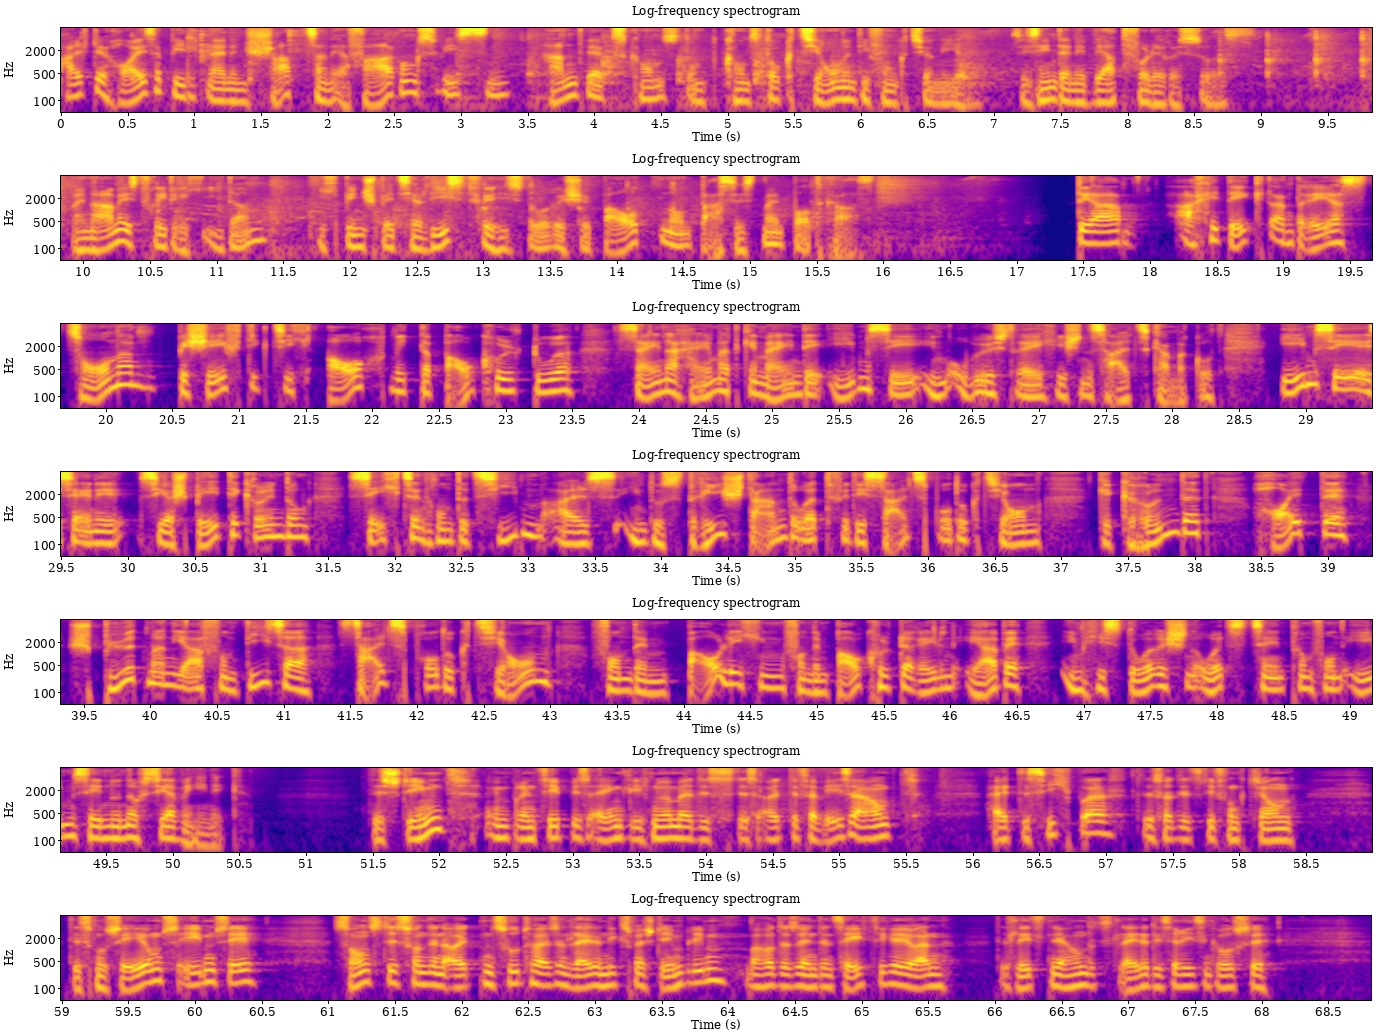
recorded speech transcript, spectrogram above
Alte Häuser bilden einen Schatz an Erfahrungswissen, Handwerkskunst und Konstruktionen, die funktionieren. Sie sind eine wertvolle Ressource. Mein Name ist Friedrich Idam. Ich bin Spezialist für historische Bauten und das ist mein Podcast. Der Architekt Andreas Zoner beschäftigt sich auch mit der Baukultur seiner Heimatgemeinde Ebensee im oberösterreichischen Salzkammergut. Ebensee ist eine sehr späte Gründung, 1607 als Industriestandort für die Salzproduktion gegründet. Heute spürt man ja von dieser Salzproduktion, von dem baulichen, von dem baukulturellen Erbe im historischen Ortszentrum von Ebensee nur noch sehr wenig. Das stimmt. Im Prinzip ist eigentlich nur mehr das, das alte Verweseramt heute sichtbar. Das hat jetzt die Funktion des Museums Ebensee. Sonst ist von den alten Sudhäusern leider nichts mehr stehen geblieben. Man hat also in den 60er Jahren des letzten Jahrhunderts leider diese riesengroße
